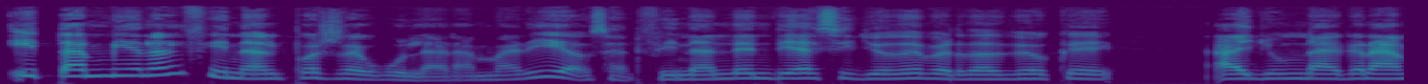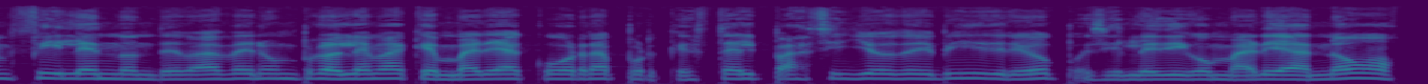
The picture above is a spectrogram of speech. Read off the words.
Y también al final pues regular a María, o sea, al final del día si yo de verdad veo que hay una gran fila en donde va a haber un problema que María corra porque está el pasillo de vidrio, pues si le digo, María, no,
